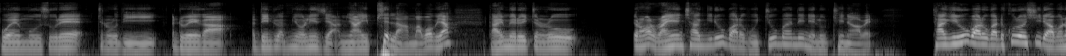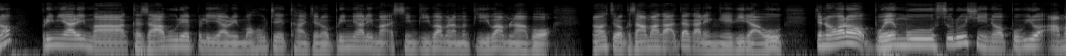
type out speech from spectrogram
ဘွယ်မူဆိုတဲ့ကျွန်တော်တို့ဒီအတွေ့ကအတင်းအတွက်မျှော်လင့်စရာအများကြီးဖြစ်လာမှာပေါ့ဗျာဒါပေမဲ့လို့ကျွန်တော်တို့ ကျွန်တော်က Ryan Chaki တို့ဘာလို့ကိုကျူးပန်းသိနေလို့ထင်တာပဲ Chaki တို့ဘာလို့ကတခုတော့ရှိတာပေါ့နော်ပရီးမီးယားလိမှာကစားဘူးတဲ့ player တွေမဟုတ်တဲ့ခါကျတော့ပရီးမီးယားလိမှာအဆင်ပြေပါမလားမပြေပါမလားပေါ့နော်ဆိုတော့ကစားမကအသက် ကလည်းငယ်သေးတာဟုတ်ကျွန်တော်ကတော့ဘွဲမူဆိုလို့ရှိရင်တော့ပို့ပြီးတော့အာမ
